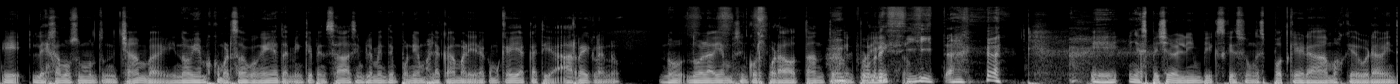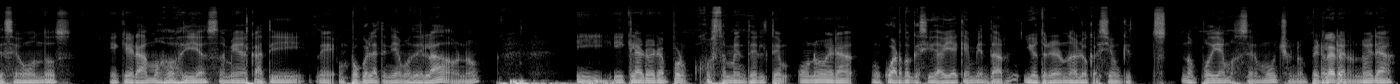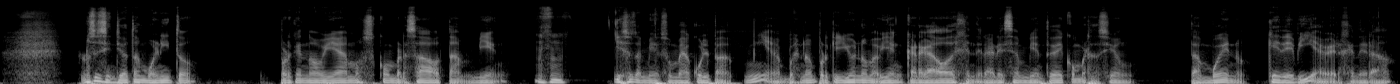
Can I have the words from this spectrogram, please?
eh, le dejamos un montón de chamba y no habíamos conversado con ella también qué pensaba, simplemente poníamos la cámara y era como que ella, Katy, arregla, ¿no? No, no la habíamos incorporado tanto en el proyecto. Pobrecita. Eh, en Special Olympics, que es un spot que grabamos que dura 20 segundos y que grabamos dos días, también a Katy eh, un poco la teníamos de lado, ¿no? Y, y claro, era por justamente el tema. Uno era un cuarto que sí había que ambientar y otro era una locación que no podíamos hacer mucho, ¿no? Pero Claro. claro, no era. No se sintió tan bonito porque no habíamos conversado tan bien. Y eso también es una culpa mía, pues, ¿no? Porque yo no me había encargado de generar ese ambiente de conversación tan bueno que debía haber generado.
